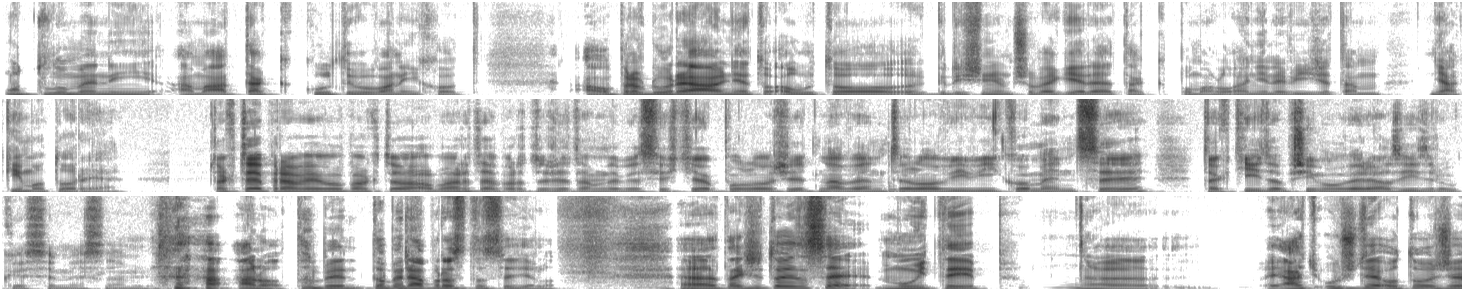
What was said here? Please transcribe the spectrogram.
utlumený a má tak kultivovaný chod, a opravdu reálně to auto, když v něm člověk jede, tak pomalu ani neví, že tam nějaký motor je. Tak to je právě opak toho Abarta, protože tam, kdyby si chtěl položit na ventilový výko menci, tak ti to přímo vyrazí z ruky, si myslím. ano, to by, to by naprosto sedělo. Uh, takže to je zase můj tip. Uh, ať už jde o to, že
